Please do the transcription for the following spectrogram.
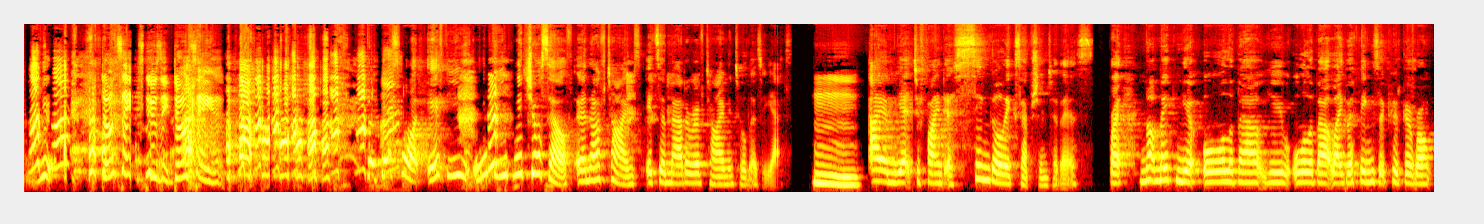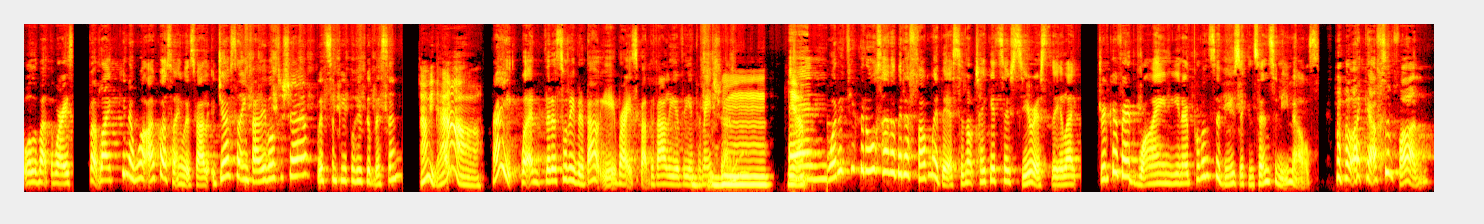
don't say it, Susie. Don't say it. but guess what? If you if you pitch yourself enough times, it's a matter of time until there's a yes. Hmm. I am yet to find a single exception to this. Right? Not making it all about you, all about like the things that could go wrong, all about the worries. But like, you know what? I've got something that's valuable. Do you have something valuable to share with some people who could listen? Oh yeah. Right. Well, and then it's not even about you, right? It's about the value of the information. Mm-hmm. Yeah. And what if you could also have a bit of fun with this and not take it so seriously? Like drink a red wine, you know, put on some music and send some emails. like have some fun.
